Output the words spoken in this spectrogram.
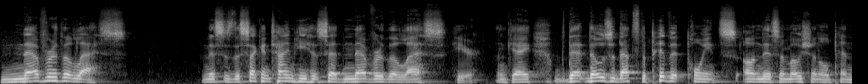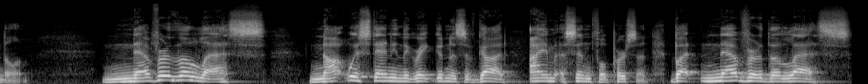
Nevertheless, and this is the second time he has said nevertheless here. Okay? That those that's the pivot points on this emotional pendulum. Nevertheless, notwithstanding the great goodness of God, I'm a sinful person. But nevertheless,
